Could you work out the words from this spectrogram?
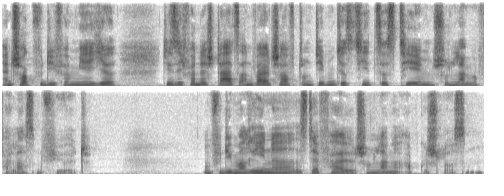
Ein Schock für die Familie, die sich von der Staatsanwaltschaft und dem Justizsystem schon lange verlassen fühlt. Und für die Marine ist der Fall schon lange abgeschlossen.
